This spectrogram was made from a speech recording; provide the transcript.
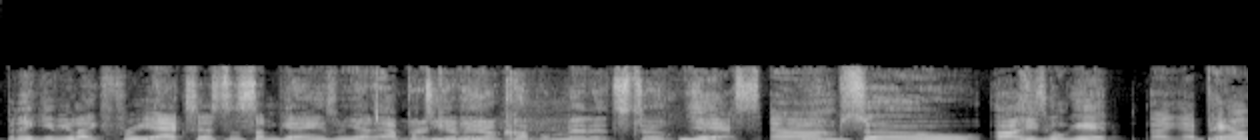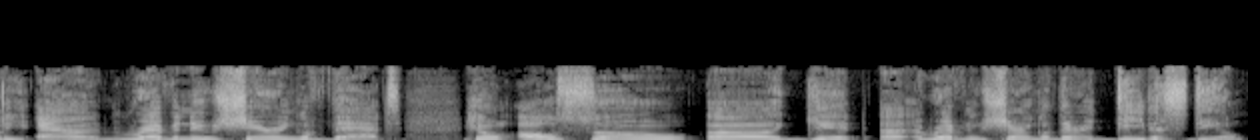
but they give you like free access to some games when you have Apple TV. They TV. give you a couple minutes too. Yes. Um, So uh, he's going to get uh, apparently uh, revenue sharing of that. He'll also uh, get uh, a revenue sharing of their Adidas deal.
